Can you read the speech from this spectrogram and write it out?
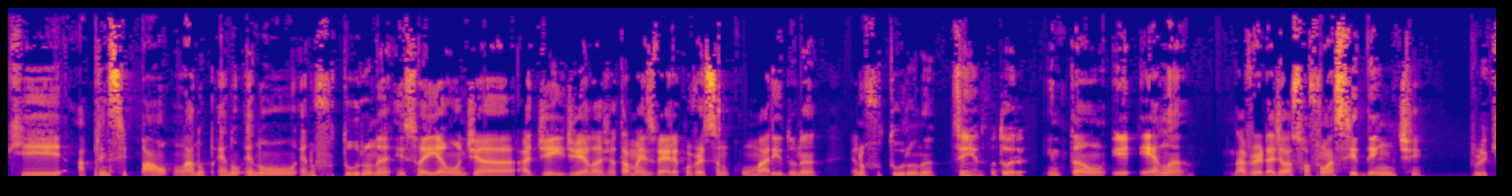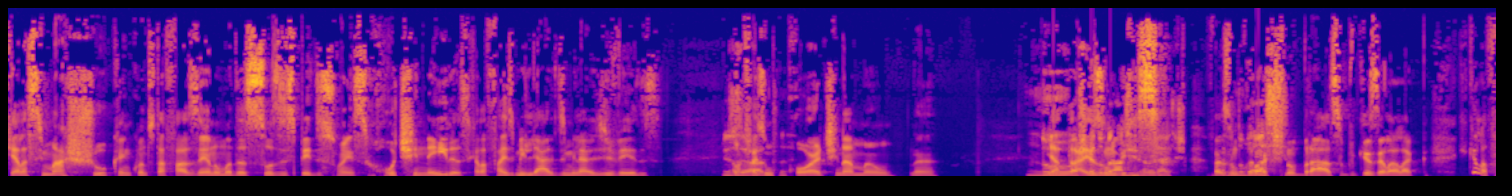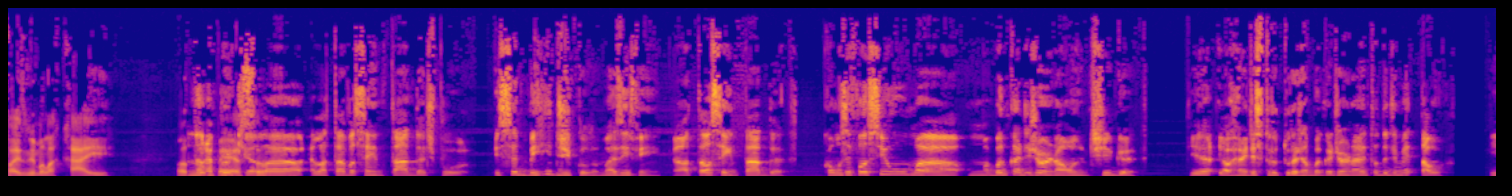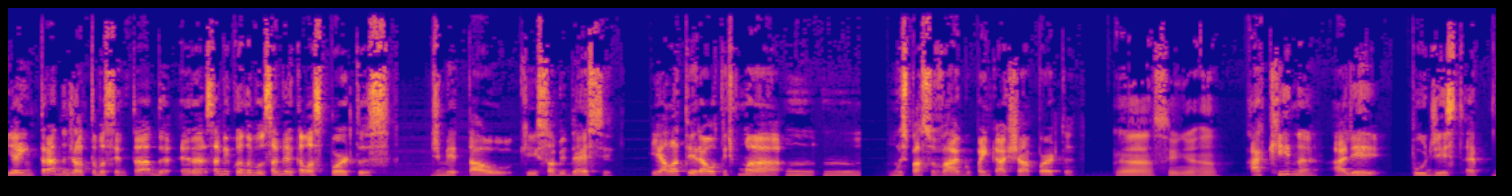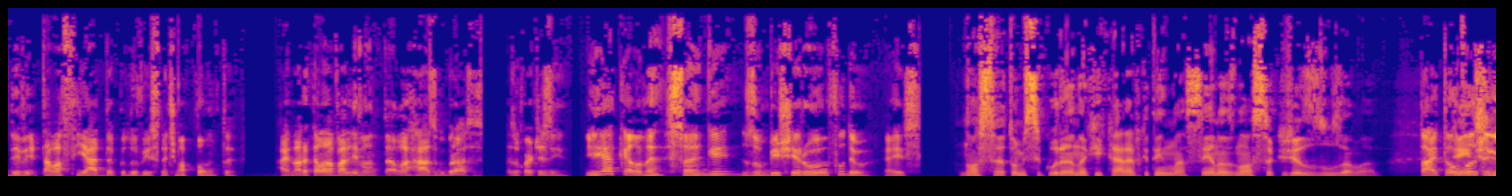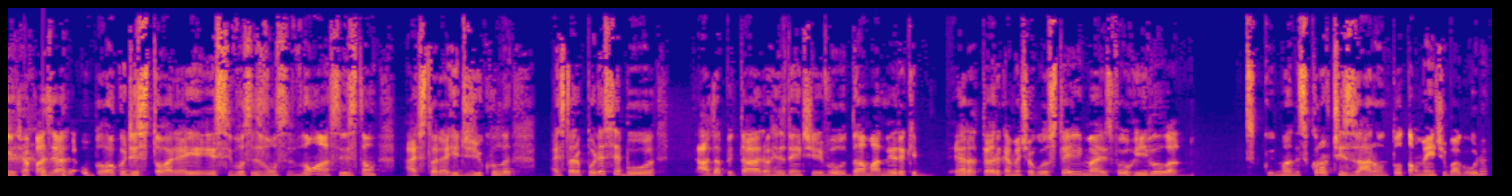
que a principal, lá no, é no, é no, é no futuro, né? Isso aí é onde a, a Jade, ela já tá mais velha conversando com o marido, né? É no futuro, né? Sim, é no futuro. Então, ela, na verdade, ela sofre um acidente porque ela se machuca enquanto tá fazendo uma das suas expedições rotineiras, que ela faz milhares e milhares de vezes. Exato. Ela faz um corte na mão, né? No, e que é no braço. Faz um No corte braço. no braço, porque, sei lá, ela. O que, que ela faz mesmo? Ela cai? Ela Não, é porque tropeça? ela, ela tava sentada, tipo. Isso é bem ridículo, mas enfim. Ela tava sentada como se fosse uma, uma banca de jornal antiga. E, e obviamente a estrutura de uma banca de jornal é toda de metal. E a entrada onde ela tava sentada era. Sabe quando Sabe aquelas portas de metal que sobe e desce? E a lateral tem tipo uma, um, um, um espaço vago pra encaixar a porta? Ah, sim, aham. A quina ali podia, é, deve, tava afiada, pelo visto, né? Tinha uma ponta. Aí na hora que ela vai levantar, ela rasga o braço, assim, faz um cortezinho. E é aquela, né? Sangue, zumbi cheirou, fudeu. É isso. Nossa, eu tô me segurando aqui, cara, porque tem umas cenas, nossa, que Jesus amado. Tá, então eu vou o Gente. seguinte, rapaziada. o bloco de história é esse. Vocês vão, não assistam. A história é ridícula. A história por ser boa. Adaptaram Resident Evil da maneira que era, teoricamente eu gostei, mas foi horrível. Mano, escrotizaram totalmente o bagulho.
